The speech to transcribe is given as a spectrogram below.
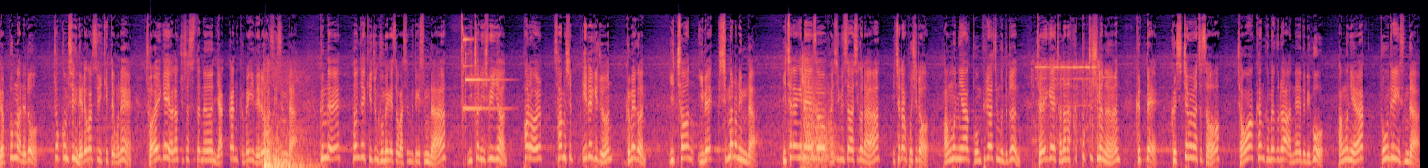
몇 분만 해도 조금씩 내려갈 수 있기 때문에 저에게 연락 주셨을 때는 약간 금액이 내려갈 수 있습니다. 근데 현재 기준 금액에서 말씀드리겠습니다. 2022년 8월 31일 기준 금액은 2,210만 원입니다. 이 차량에 대해서 관심 있어 하시거나 이 차량 보시러 방문 예약 도움 필요하신 분들은 저에게 전화나 카톡 주시면은 그때 그 시점에 맞춰서 정확한 금액으로 안내해드리고 방문 예약 도움드리겠습니다.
